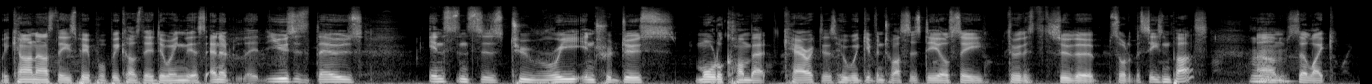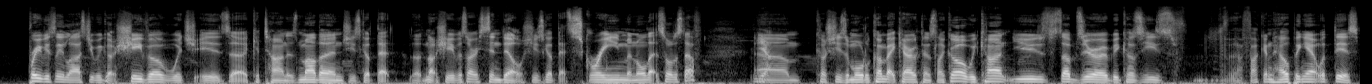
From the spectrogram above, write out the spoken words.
We can't ask these people because they're doing this, and it, it uses those instances to reintroduce Mortal Kombat characters who were given to us as DLC through the through the sort of the season pass. Um, so like previously last year we got Sheeva, which is uh, Kitana's mother, and she's got that uh, not Sheeva, sorry, Sindel. She's got that scream and all that sort of stuff. Yeah. Um, because she's a Mortal Kombat character, and it's like, oh, we can't use Sub Zero because he's f- fucking helping out with this.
